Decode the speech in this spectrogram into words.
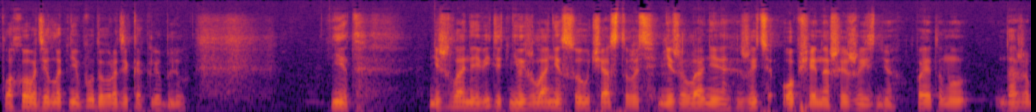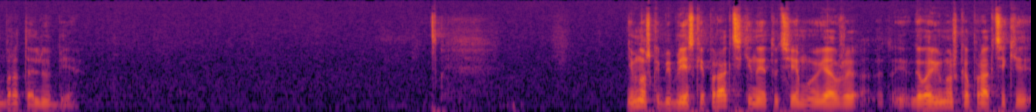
Плохого делать не буду, вроде как люблю. Нет, нежелание видеть, нежелание соучаствовать, нежелание жить общей нашей жизнью. Поэтому даже братолюбие. Немножко библейской практики на эту тему. Я уже говорю немножко о практике.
